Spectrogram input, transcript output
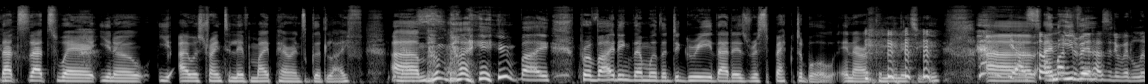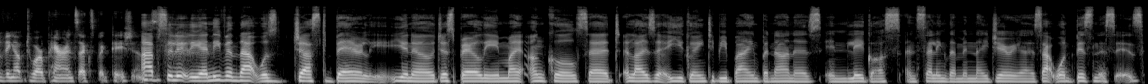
That's that's where you know you, I was trying to live my parents' good life um, by by providing them with a degree that is respectable in our community. yeah, Um, so and much even of it has to do with living up to our parents' expectations. Absolutely. And even that was just barely, you know, just barely. My uncle said, Eliza, are you going to be buying bananas in Lagos and selling them in Nigeria? Is that what business is?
